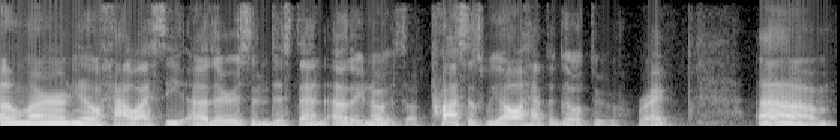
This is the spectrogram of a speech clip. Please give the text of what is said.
unlearn, you know, how I see others and this, that, and the other. You know, it's a process we all have to go through, right? Um,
